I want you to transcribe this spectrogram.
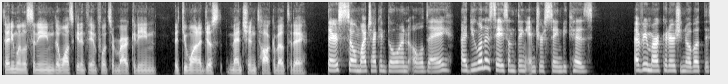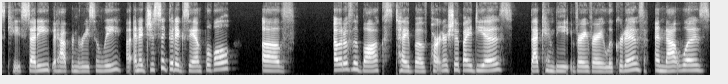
to anyone listening that wants to get into influencer marketing that you want to just mention, talk about today? There's so much I could go on all day. I do want to say something interesting because every marketer should know about this case study. It happened recently, uh, and it's just a good example of out of the box type of partnership ideas that can be very, very lucrative. And that was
